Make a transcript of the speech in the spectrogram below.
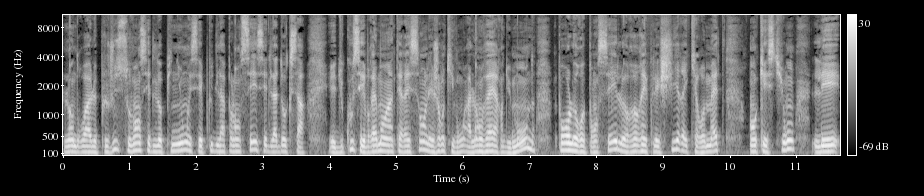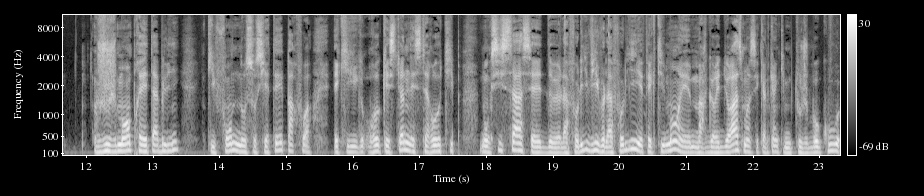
l'endroit le plus juste, souvent c'est de l'opinion et c'est plus de la pensée, c'est de la doxa. Et du coup, c'est vraiment intéressant les gens qui vont à l'envers du monde pour le repenser, le réfléchir et qui remettent en question les jugements préétablis qui fondent nos sociétés parfois et qui re-questionnent les stéréotypes. Donc si ça c'est de la folie, vive la folie effectivement. Et Marguerite Duras, moi c'est quelqu'un qui me touche beaucoup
